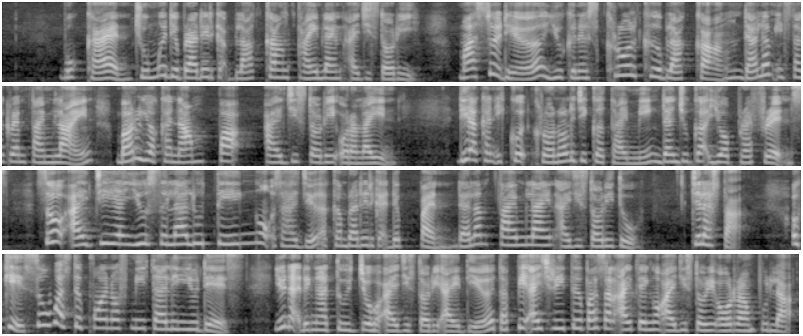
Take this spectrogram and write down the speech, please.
Bukan, cuma dia berada dekat belakang timeline IG story. Maksud dia, you kena scroll ke belakang dalam Instagram timeline, baru you akan nampak IG story orang lain dia akan ikut chronological timing dan juga your preference. So, IG yang you selalu tengok saja akan berada dekat depan dalam timeline IG story tu. Jelas tak? Okay, so what's the point of me telling you this? You nak dengar tujuh IG story idea tapi I cerita pasal I tengok IG story orang pula.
